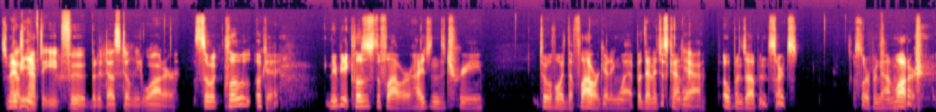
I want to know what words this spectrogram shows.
So It maybe doesn't it, have to eat food, but it does still need water. so it close okay. Maybe it closes the flower, hides in the tree to avoid the flower getting wet, but then it just kind of Yeah, opens up and starts slurping down water.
